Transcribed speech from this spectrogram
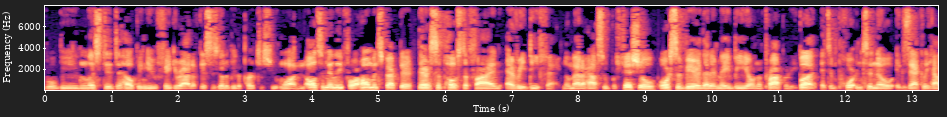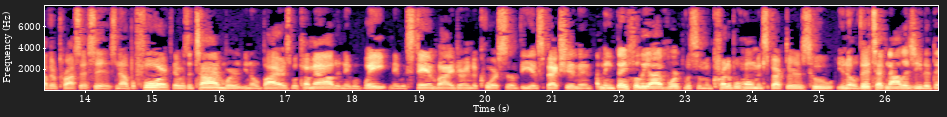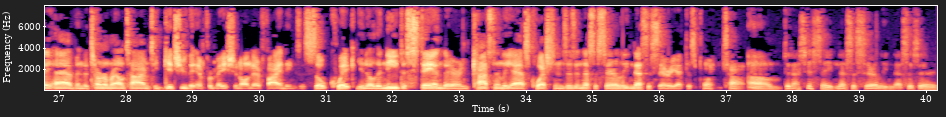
will be enlisted to helping you figure out if this is going to be the purchase you want. And ultimately for a home inspector they're supposed to find every defect no matter how superficial or severe that it may be on the property. But it's important to know exactly how their process is. Now before there was a time where you know buyers would come out and they would wait and they would stand by during the course of the inspection. And I mean, thankfully, I've worked with some incredible home inspectors who, you know, their technology that they have and the turnaround time to get you the information on their findings is so quick. You know, the need to stand there and constantly ask questions isn't necessarily necessary at this point in time. Um, did I just say necessarily necessary?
